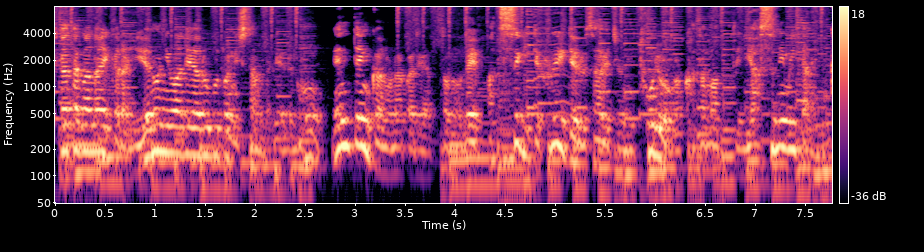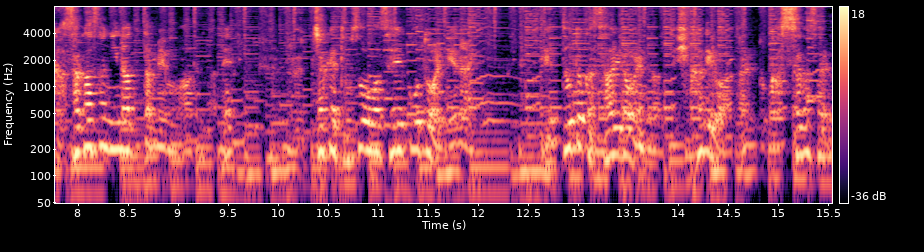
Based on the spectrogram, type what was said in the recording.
仕方がないから家の庭でやることにしたんだけれども炎天下の中でやったので暑すぎて吹いてる最中に塗料が固まってヤスリみたいにガサガサになった面もあるんだねぶっちゃけ塗装は成功とは言えないヘッドとかサイド面なんて光を与えるとガッサガサよ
